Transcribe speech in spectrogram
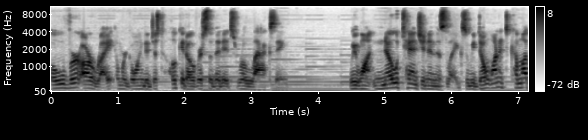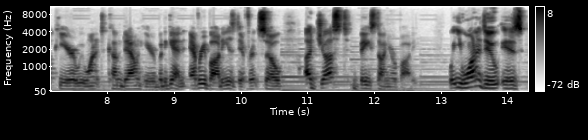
over our right and we're going to just hook it over so that it's relaxing. We want no tension in this leg. So we don't want it to come up here. We want it to come down here. But again, every body is different. So adjust based on your body. What you want to do is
